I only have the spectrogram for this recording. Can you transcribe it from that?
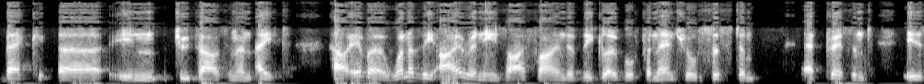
back uh, in 2008. However, one of the ironies I find of the global financial system at present is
